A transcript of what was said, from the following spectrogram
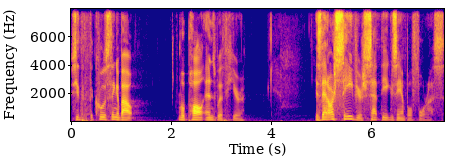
See, the, the coolest thing about what Paul ends with here is that our Savior set the example for us.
